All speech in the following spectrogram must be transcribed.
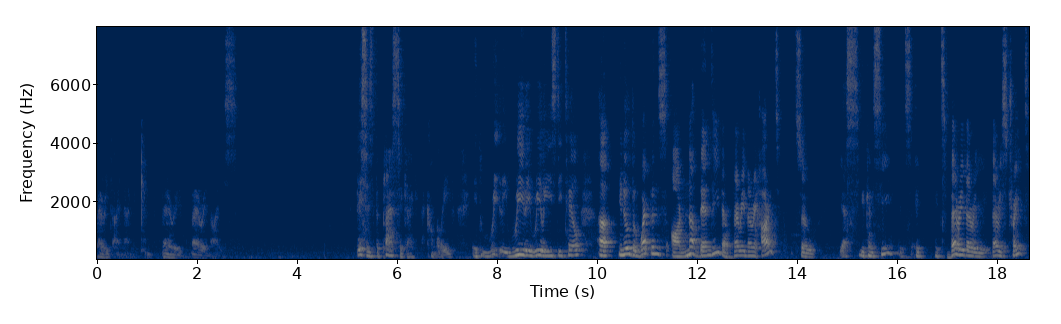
very dynamic and very, very nice. This is the plastic, I, I can't believe. It really, really, really is detailed. Uh, you know, the weapons are not bendy. They're very, very hard. So yes, you can see it's, it, it's very, very, very straight.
